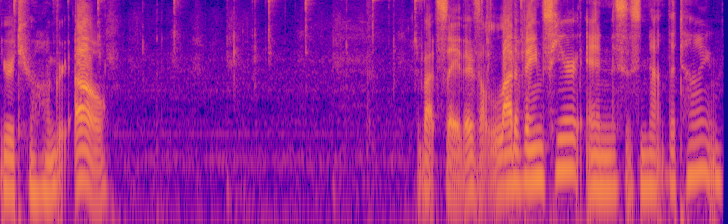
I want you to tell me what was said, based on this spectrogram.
You were too hungry. Oh. about to say, there's a lot of veins here, and this is not the time.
